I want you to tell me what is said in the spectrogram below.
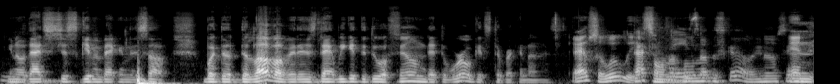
You know, that's just giving back in itself. But the the love of it is that we get to do a film that the world gets to recognize. Absolutely. That's on a whole nother scale. You know what I'm saying? and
